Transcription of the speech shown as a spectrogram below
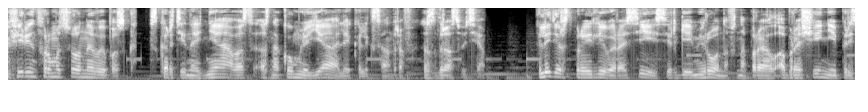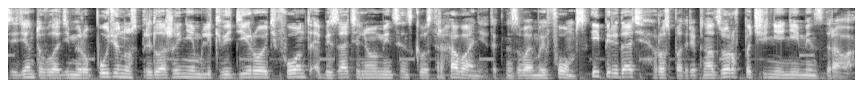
В эфире информационный выпуск. С картиной дня вас ознакомлю я, Олег Александров. Здравствуйте. Лидер «Справедливой России» Сергей Миронов направил обращение президенту Владимиру Путину с предложением ликвидировать фонд обязательного медицинского страхования, так называемый ФОМС, и передать Роспотребнадзор в подчинение Минздрава.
